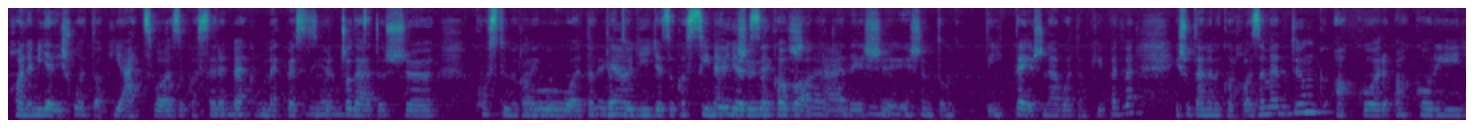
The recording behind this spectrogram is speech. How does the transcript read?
hanem így el is voltak játszva azok a szerepek, uh-huh. meg persze azok a csodálatos kosztümök, amikből voltak, igen. tehát hogy így azok a színek Gyönyörűnek és ez a kavalkád, és, és nem tudom, így teljesen el voltam képedve, és utána, amikor hazamentünk, akkor, akkor így,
